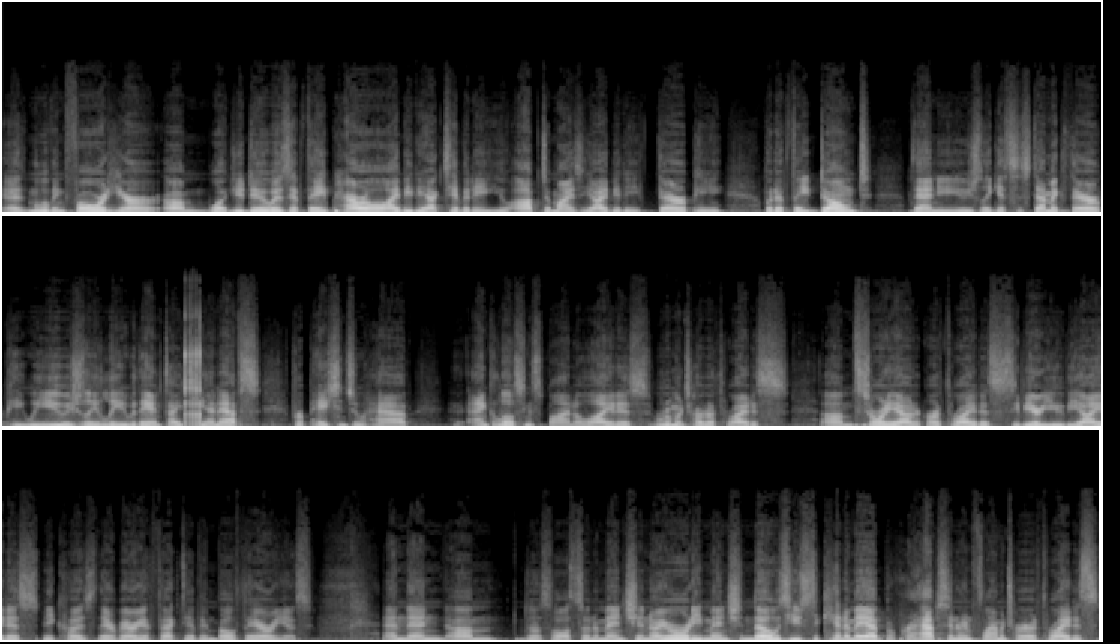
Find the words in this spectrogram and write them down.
as moving forward here, um, what you do is if they parallel IBD activity, you optimize the IBD therapy. But if they don't, then you usually get systemic therapy. We usually lead with anti-TNFs for patients who have ankylosing spondylitis, rheumatoid arthritis, um, psoriatic arthritis, severe uveitis, because they're very effective in both areas. And then um, just also to mention, I already mentioned those, ustekinumab, perhaps in inflammatory arthritis,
